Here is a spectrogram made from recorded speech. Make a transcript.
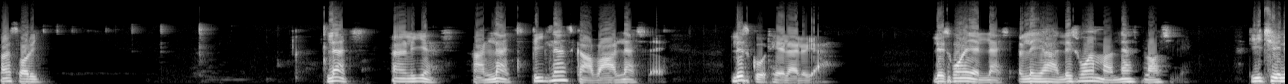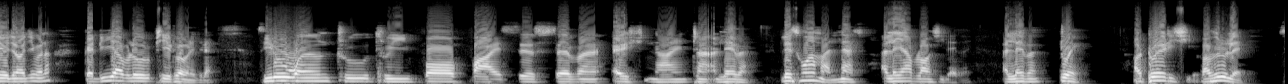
အာ sorry lunch alien အာ lunch ဒီ lunch ကဘာ lunch လဲ list ကိုထည့်လိုက်လို့ရတယ် list 1ရဲ့ lunch အလျာ list 1မှာ lunch ဘယ်လောက်ရှိလဲဒီအချိန်ကိုကျွန်တော်ကြည့်မယ်နော်ကတိရဘလို့ဖြည့်ထွက်မလဲကြည့်လိုက်0 1 2 3 4 5 6 7 8 9 10 11 list 1မှာ lunch အလျာဘယ်လောက်ရှိလဲဆို11တွဲအတွဲတိရှိတယ်ဘာဖြစ်လို့လဲ0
